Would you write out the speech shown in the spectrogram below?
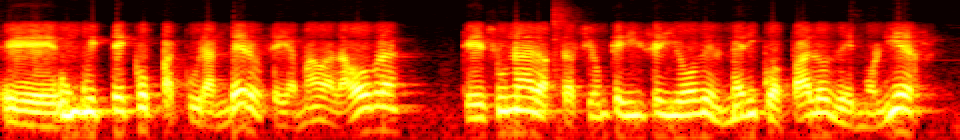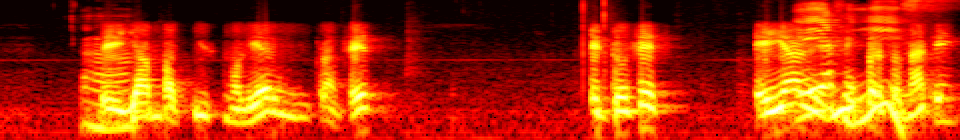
eh, Un Huiteco Pacurandero, se llamaba la obra, que es una adaptación que hice yo del médico a palos de Molière, de Jean-Baptiste Molière, un francés. Entonces, ella, ella feliz, personaje,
